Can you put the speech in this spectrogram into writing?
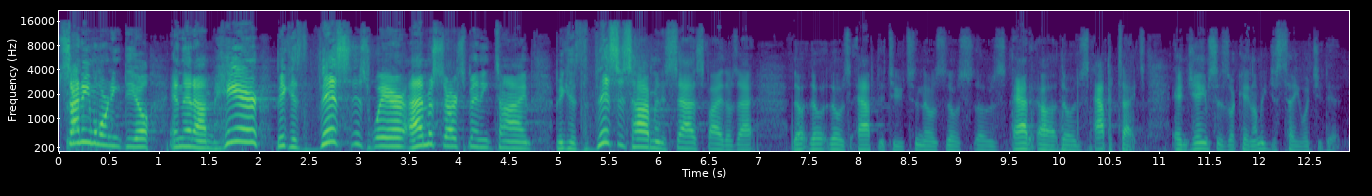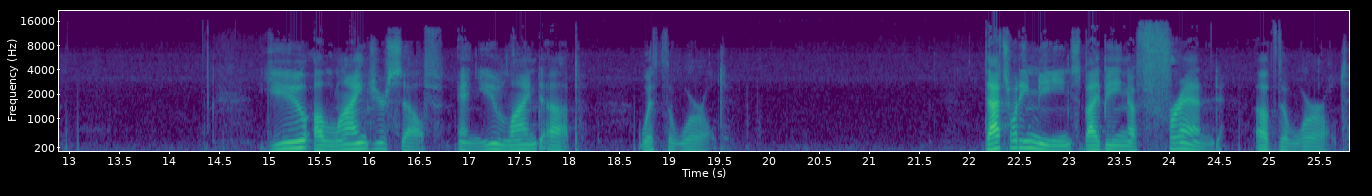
Sunday morning deal, and then I'm here because this is where I'm going to start spending time because this is how I'm going to satisfy those, those aptitudes and those, those, those, uh, those appetites. And James says, okay, let me just tell you what you did. You aligned yourself and you lined up with the world. That's what he means by being a friend of the world.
